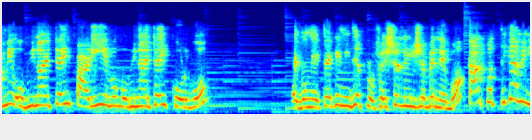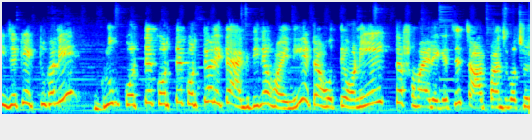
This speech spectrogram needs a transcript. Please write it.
আমি অভিনয়টাই পারি এবং অভিনয়টাই করব এবং এটাকে নিজে প্রফেশন হিসেবে নেব, তারপর থেকে আমি নিজেকে একটুখানি গ্রুপ করতে করতে করতে আর এটা একদিনে হয়নি, এটা হতে অনেকটা সময় লেগেছে, চার পাঁচ বছর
